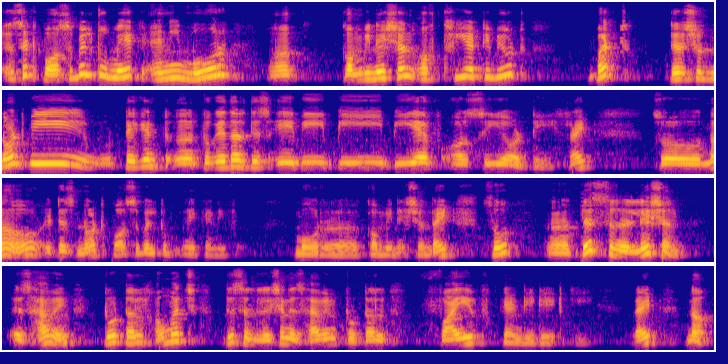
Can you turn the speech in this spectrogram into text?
is it possible to make any more uh, combination of three attribute but there should not be taken uh, together this A, B, B, BF or C or D, right? So now it is not possible to make any more uh, combination, right? So uh, this relation is having total, how much this relation is having total 5 candidate key, right? Now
